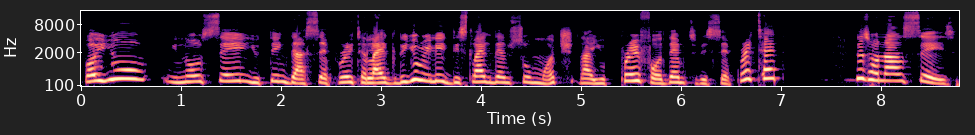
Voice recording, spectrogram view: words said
But you, you know, saying you think they're separated, like, do you really dislike them so much that you pray for them to be separated? This one now says,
